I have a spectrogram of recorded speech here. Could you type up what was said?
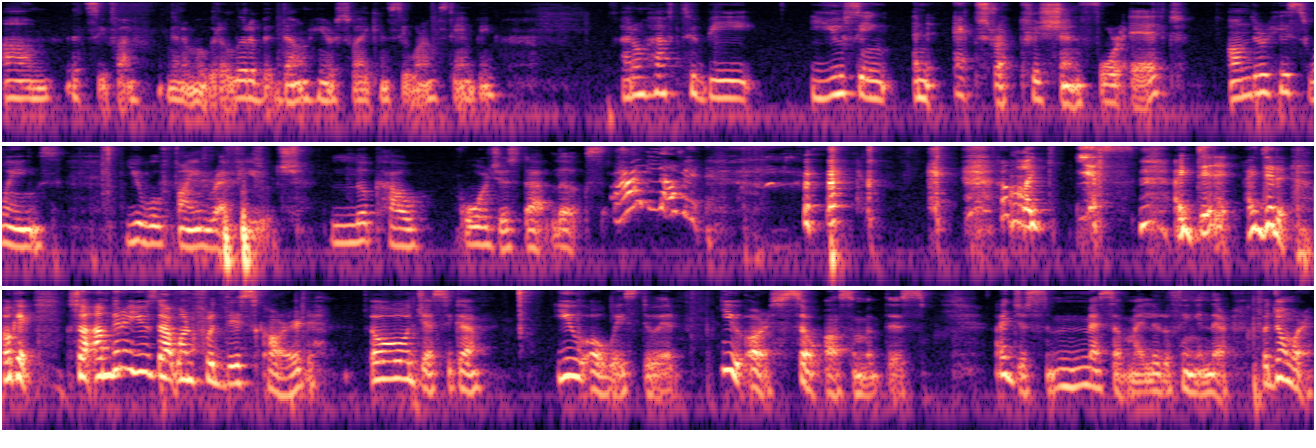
um, let's see if I'm, I'm to move it a little bit down here so I can see where I'm stamping. I don't have to be using an extra cushion for it. Under his wings, you will find refuge. Look how gorgeous that looks. I love it. I'm like, yes, I did it. I did it. Okay, so I'm to use that one for this card. Oh, Jessica, you always do it. You are so awesome at this. I just mess up my little thing in there. But don't worry.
